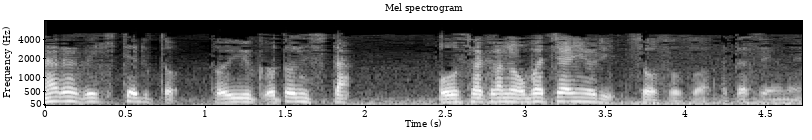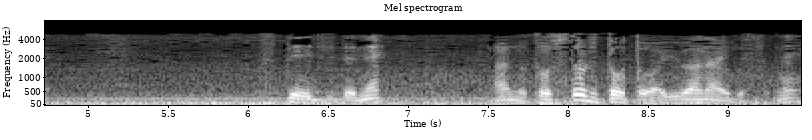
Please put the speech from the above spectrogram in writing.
長く生きてると、ということにした。大阪のおばちゃんより、そうそうそう、私がね、ステージでね、あの、年取るととは言わないですね。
